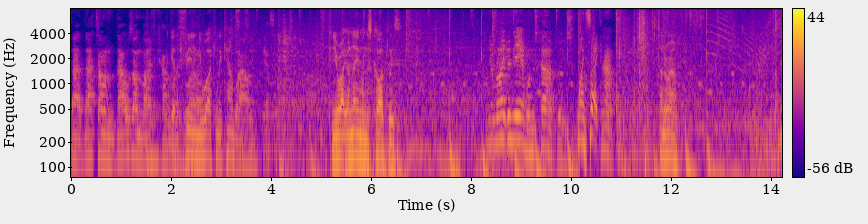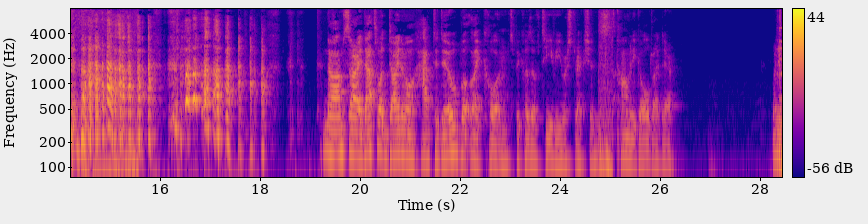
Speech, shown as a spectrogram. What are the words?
That that's on. That was on live camera. I get the as feeling well. you work in accountancy. Wow. Yes. Can you write your name on this card, please? Can you write your name on this card, please? Mine's sake. Now. Turn around. No, I'm sorry. That's what Dynamo had to do, but like couldn't because of TV restrictions. It's comedy gold right there. When the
